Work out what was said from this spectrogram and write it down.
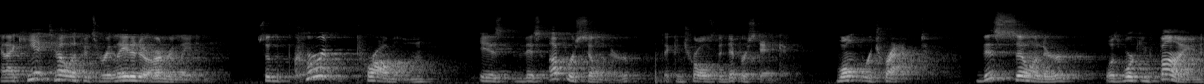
and I can't tell if it's related or unrelated. So the current problem is this upper cylinder that controls the dipper stick won't retract. This cylinder was working fine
